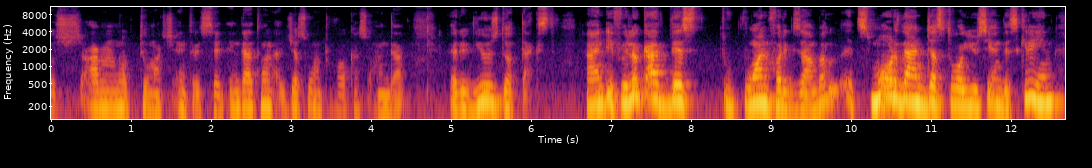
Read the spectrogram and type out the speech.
which I'm not too much interested in that one. I just want to focus on the reviews.text and if you look at this one for example it's more than just what you see on the screen.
